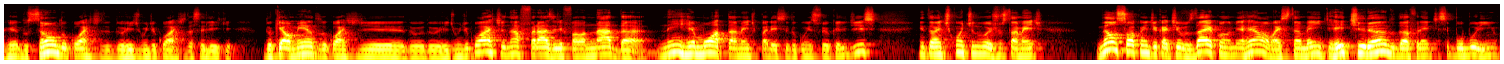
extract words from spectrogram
redução do corte do ritmo de corte da Selic do que aumento do corte de, do, do, ritmo de corte. Na frase ele fala nada nem remotamente parecido com isso foi o que ele disse. Então a gente continua justamente não só com indicativos da economia real, mas também retirando da frente esse burburinho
